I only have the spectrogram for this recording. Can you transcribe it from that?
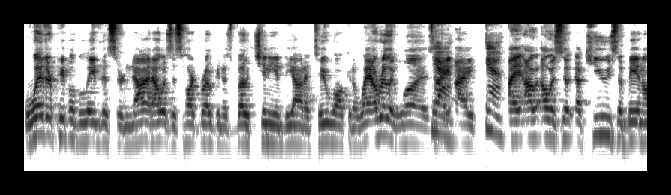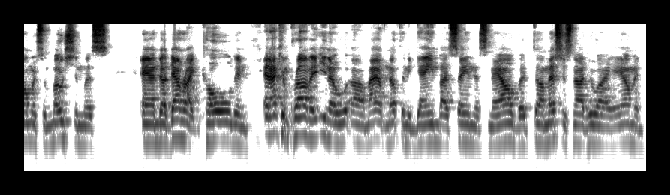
whether people believe this or not, I was as heartbroken as both Jenny and Deanna too, walking away. I really was. Yeah. I, I Yeah. I, I, I was accused of being almost emotionless and uh, downright cold. And and I can promise, you know, um, I have nothing to gain by saying this now, but um, that's just not who I am. And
